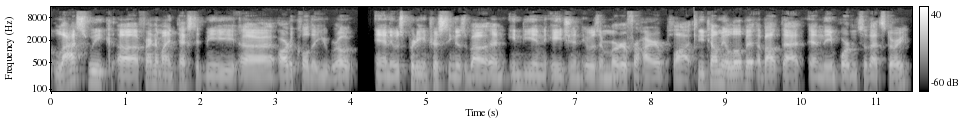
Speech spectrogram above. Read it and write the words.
Last week, uh, a friend of mine texted me an uh, article that you wrote, and it was pretty interesting. It was about an Indian agent. It was a murder for hire plot. Can you tell me a little bit about that and the importance of that story?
